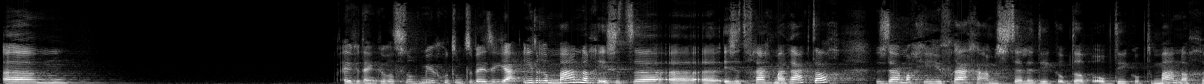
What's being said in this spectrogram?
Ehm, even denken, wat is nog meer goed om te weten? Ja, iedere maandag is het, is het Vraag maar Raakdag. Dus daar mag je je vragen aan me stellen die ik op, dat, op, die ik op de maandag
